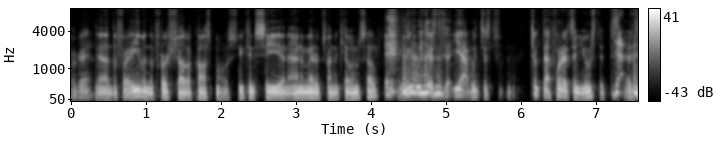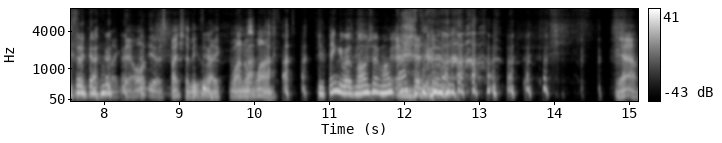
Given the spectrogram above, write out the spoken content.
Okay. Yeah, the fir- even the first shot of Cosmos, you can see an animator trying to kill himself. we, we just, yeah, we just took that footage and used it. yeah It's- like the audio especially is like one on one you think it was motion mocap? yeah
